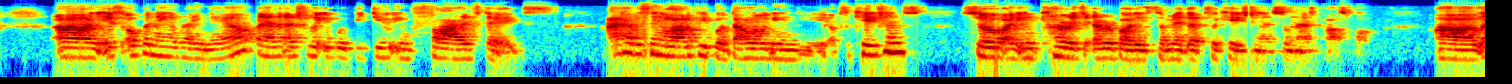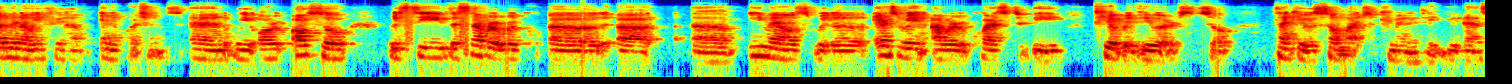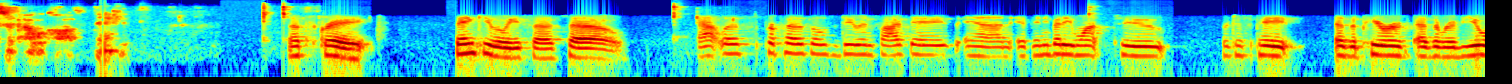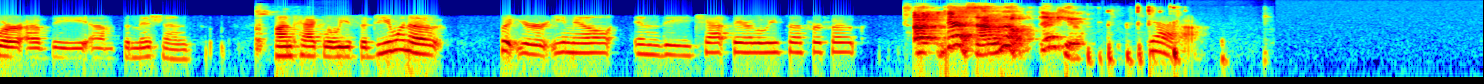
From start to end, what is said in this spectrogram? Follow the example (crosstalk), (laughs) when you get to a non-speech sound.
uh, is opening right now, and actually it will be due in five days. I have seen a lot of people downloading the applications, so I encourage everybody to submit the application as soon as possible. Uh, let me know if you have any questions. And we are also received the several uh, uh, emails uh, answering our request to be peer reviewers. So thank you so much, community. You answered our call. Thank you. That's great. Thank you, Louisa. So Atlas proposals due in five days, and if anybody wants to participate as a peer, as a reviewer of the um, submissions, contact Louisa. Do you want to put your email in the chat there, Louisa, for folks? Uh, yes, I will. Thank you. Yeah.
